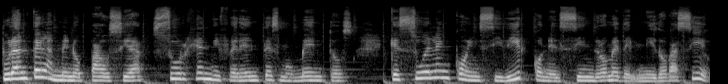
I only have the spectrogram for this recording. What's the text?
Durante la menopausia surgen diferentes momentos que suelen coincidir con el síndrome del nido vacío,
